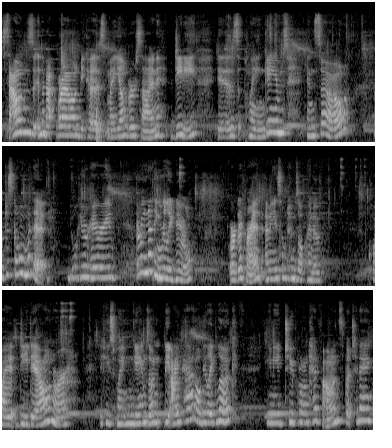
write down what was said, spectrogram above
sounds in the background because my younger son, Didi, is playing games. And so we're just going with it. You'll hear Harry. I mean, nothing really new or different. I mean, sometimes I'll kind of quiet D down or if he's playing games on the iPad, I'll be like, look, you need to put on headphones. But today,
